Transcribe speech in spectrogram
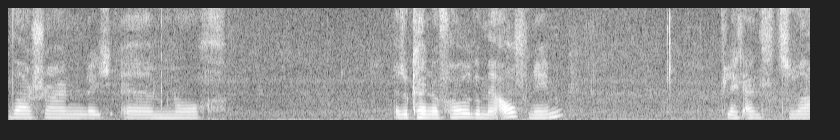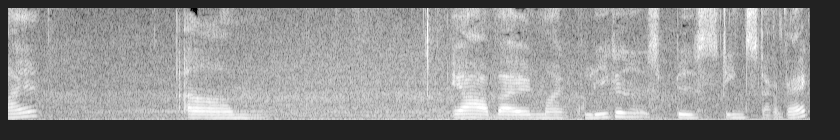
wahrscheinlich ähm, noch, also keine Folge mehr aufnehmen. Vielleicht eins, zwei. Ähm, ja, weil mein Kollege ist bis Dienstag weg.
